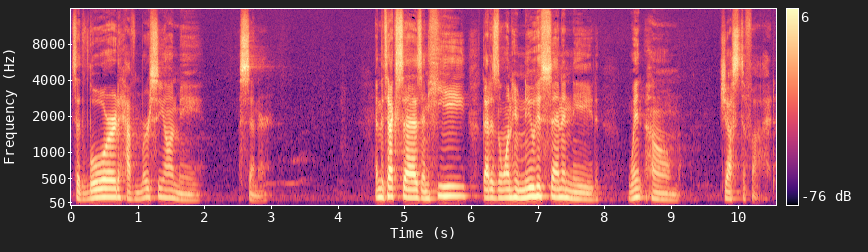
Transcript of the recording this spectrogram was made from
He said, Lord, have mercy on me, a sinner. And the text says, And he, that is the one who knew his sin and need, went home justified.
